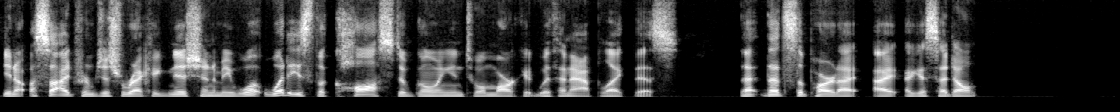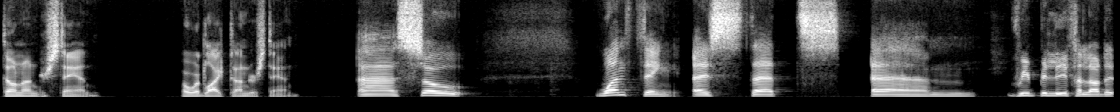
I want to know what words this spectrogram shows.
you know aside from just recognition i mean what what is the cost of going into a market with an app like this that that's the part i i, I guess i don't don't understand or would like to understand uh so one thing is that um, we believe a lot in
